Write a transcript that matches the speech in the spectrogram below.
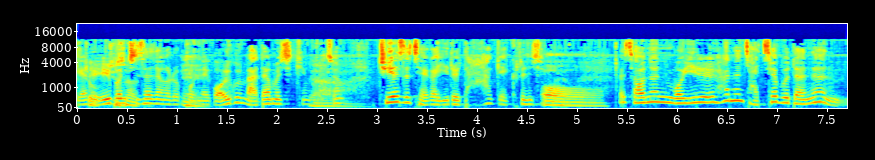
얘를 일본 지사- 지사장으로 네. 보내고 얼굴 마담을 시킨 야. 거죠. 뒤에서 제가 일을 다 하게 그런 식으로. 어. 그래서 저는 뭐 일하는 자체보다는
